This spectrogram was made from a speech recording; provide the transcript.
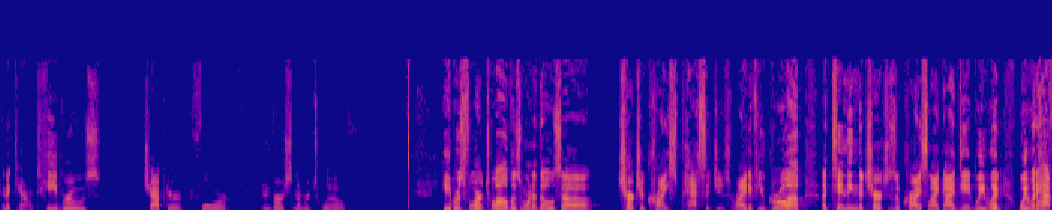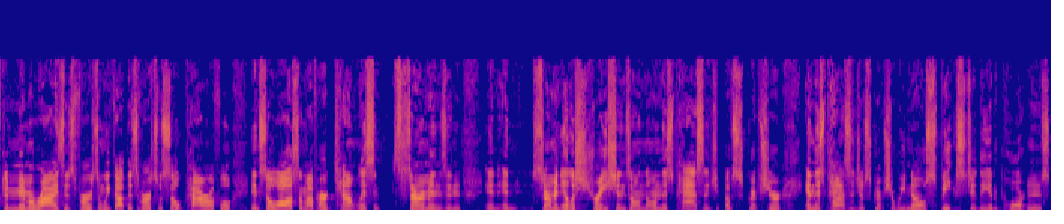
an account. Hebrews chapter 4 and verse number 12. Hebrews 4:12 is one of those uh, Church of Christ passages, right? If you grew up attending the churches of Christ like I did, we would, we would have to memorize this verse, and we thought this verse was so powerful and so awesome. I've heard countless sermons and, and, and sermon illustrations on, on this passage of Scripture. And this passage of Scripture, we know, speaks to the importance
